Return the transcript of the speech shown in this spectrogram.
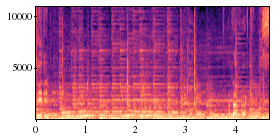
did it. And I got to myself.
